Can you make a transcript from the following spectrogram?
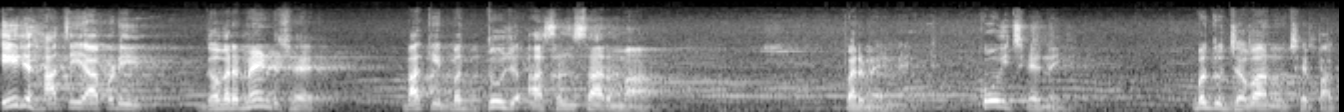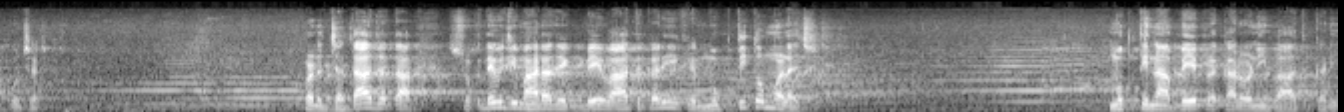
એ જ સાચી આપણી ગવર્મેન્ટ છે. બાકી બધું જ આ સંસારમાં પરમેનન્ટ કોઈ છે નહીં. બધું જવાનું છે, પાક્કું છે. પણ જતા જતા સુખદેવજી મહારાજે બે વાત કરી કે મુક્તિ તો મળે છે મુક્તિના બે પ્રકારોની વાત કરી.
